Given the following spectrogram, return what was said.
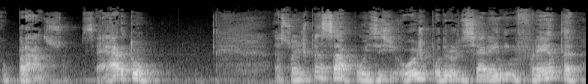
o prazo, certo? É só a gente pensar, pô, existe, hoje o Poder Judiciário ainda enfrenta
